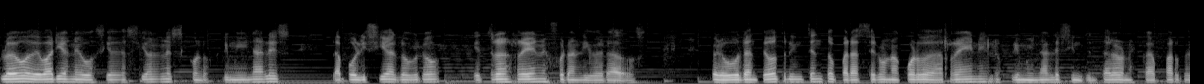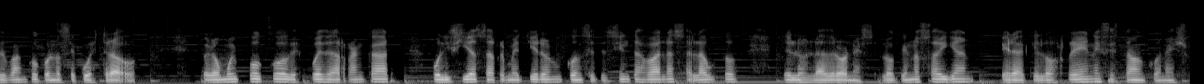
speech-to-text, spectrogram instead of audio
Luego de varias negociaciones con los criminales, la policía logró que tres rehenes fueran liberados. Pero durante otro intento para hacer un acuerdo de rehenes, los criminales intentaron escapar del banco con los secuestrados. Pero muy poco después de arrancar, policías arremetieron con 700 balas al auto de los ladrones. Lo que no sabían era que los rehenes estaban con ellos.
